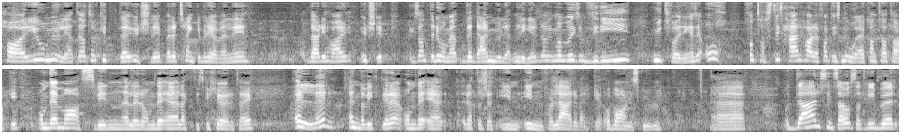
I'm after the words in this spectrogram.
har jo muligheter til å kutte utslipp eller tenke miljøvennlig der de har utslipp. Ikke sant? Det er noe med at det er der muligheten ligger. Man må liksom vri utfordringen og si åh, fantastisk, her har jeg faktisk noe jeg kan ta tak i. Om det er matsvinn eller om det er elektriske kjøretøy. Eller enda viktigere, om det er rett og slett innenfor læreverket og barneskolen. Eh, og Der syns jeg også at vi bør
